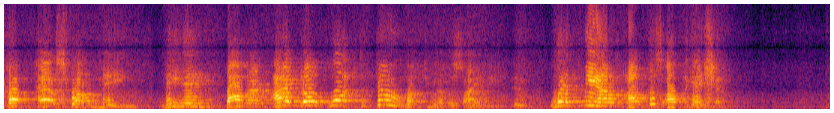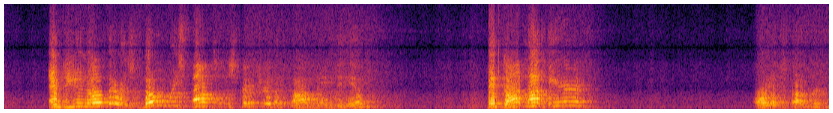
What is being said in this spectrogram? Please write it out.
cup pass from me. Meaning, Father, I don't want to do what you have assigned me to do. Let me out of this obligation. And do you know there is no response in the Scripture that God made to him? Did God not hear? Heard.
